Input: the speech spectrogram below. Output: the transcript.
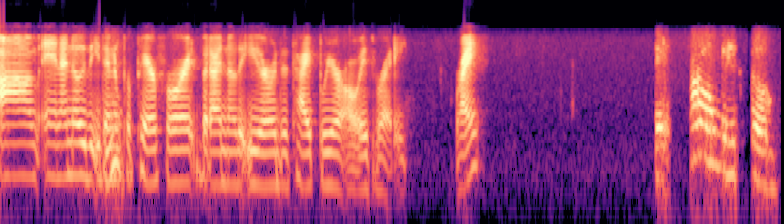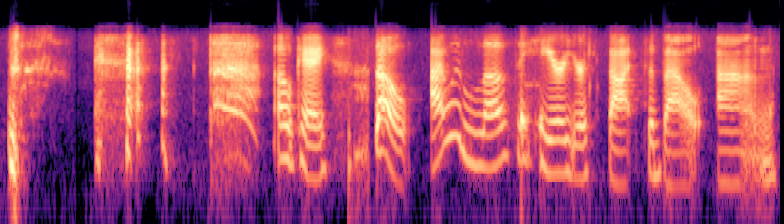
Um, and I know that you didn't mm-hmm. prepare for it, but I know that you're the type where you're always ready, right? Always so. okay, so I would love to hear your thoughts about um,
